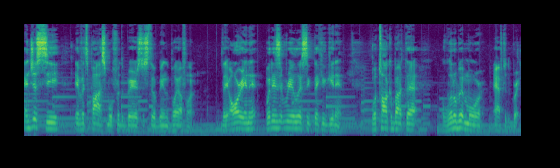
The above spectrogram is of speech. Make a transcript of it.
and just see if it's possible for the Bears to still be in the playoff hunt. They are in it, but is it realistic they could get in? We'll talk about that a little bit more after the break.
